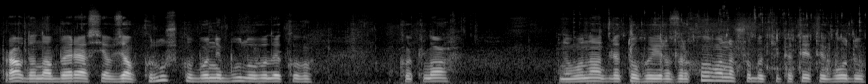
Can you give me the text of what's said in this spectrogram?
Правда, на БРС я взяв кружку, бо не було великого котла. Ну вона для того і розрахована, щоб кип'ятити воду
